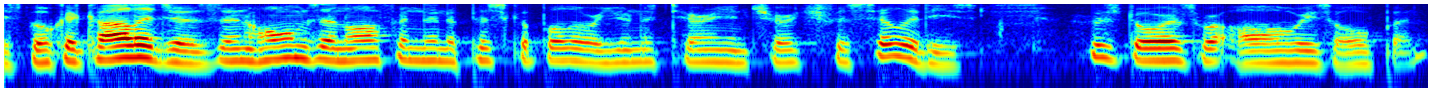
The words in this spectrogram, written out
They spoke at colleges, in homes, and often in Episcopal or Unitarian church facilities, whose doors were always open.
